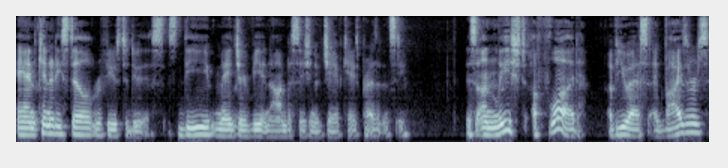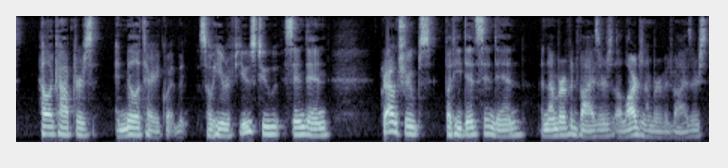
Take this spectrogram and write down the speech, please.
And Kennedy still refused to do this. It's the major Vietnam decision of JFK's presidency. This unleashed a flood of U.S. advisors, helicopters, and military equipment. So he refused to send in ground troops, but he did send in a number of advisors, a large number of advisors,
